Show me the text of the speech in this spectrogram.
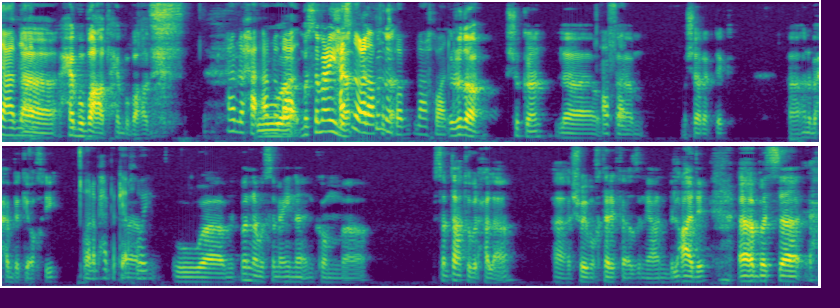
نعم نعم. آه، حبوا بعض حبوا بعض. عملوا حق عملوا بعض. ومستمعينا حسنوا علاقتكم مع أخوانكم. رضا شكرا عفواً. لمشاركتك آه، أنا بحبك يا أختي وأنا بحبك يا أخوي. ونتمنى مستمعينا إنكم آه، استمتعتوا بالحلقة. آه، شوي مختلفة أظني عن بالعادة. آه، بس آه،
